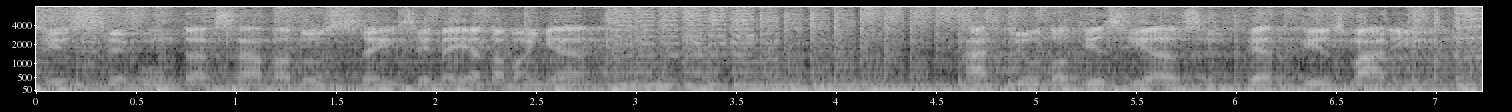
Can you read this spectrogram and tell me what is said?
De segunda a sábado, seis e meia da manhã, Rádio Notícias Verdes Mares.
